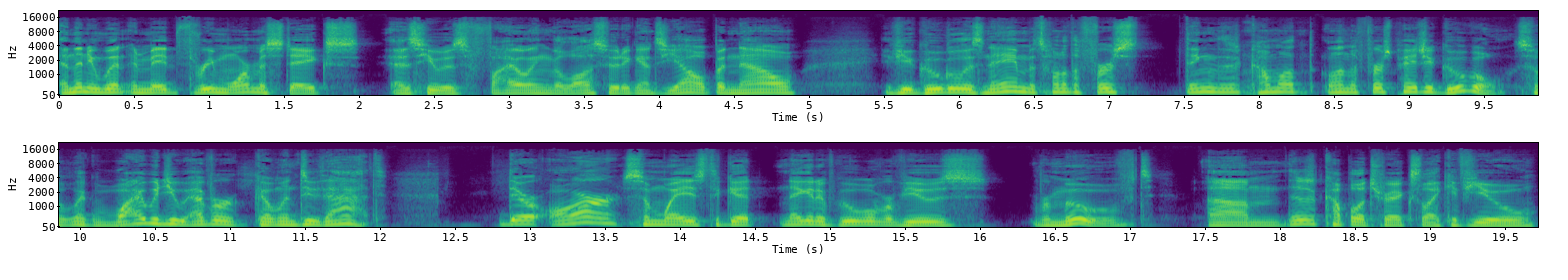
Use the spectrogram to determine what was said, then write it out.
and then he went and made three more mistakes as he was filing the lawsuit against Yelp. And now, if you Google his name, it's one of the first things that come up on the first page of Google. So, like, why would you ever go and do that? There are some ways to get negative Google reviews removed. Um, there's a couple of tricks, like if you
